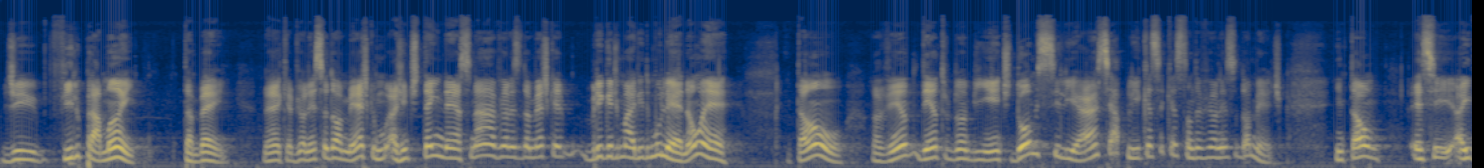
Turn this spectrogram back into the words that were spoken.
de filho para mãe também né? Que a violência doméstica, a gente tem nessa, na ah, violência doméstica é briga de marido e mulher, não é. Então, havendo dentro do ambiente domiciliar se aplica essa questão da violência doméstica. Então, esse aí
